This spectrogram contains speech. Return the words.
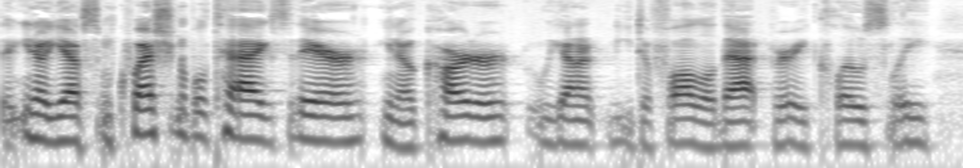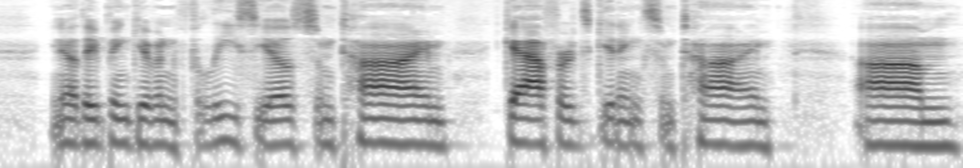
you know, you have some questionable tags there. You know, Carter, we gotta need to follow that very closely. You know, they've been giving Felicio some time. Gafford's getting some time. Um,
